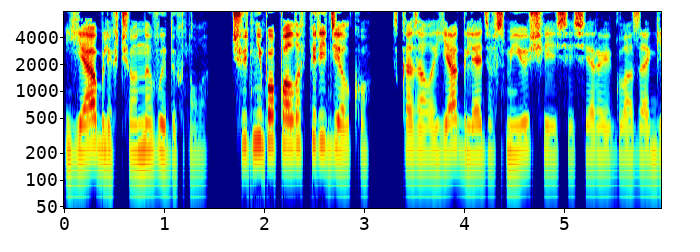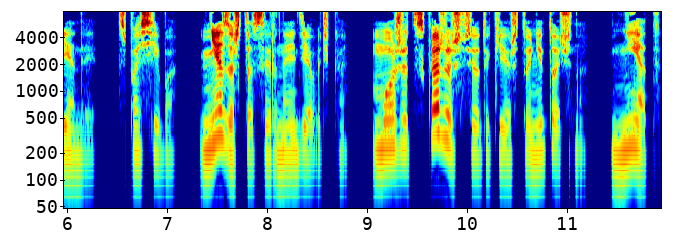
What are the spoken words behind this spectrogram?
Я облегченно выдохнула. Чуть не попала в переделку, сказала я, глядя в смеющиеся серые глаза Генри. Спасибо. Не за что, сырная девочка. Может, скажешь все таки что не точно? Нет.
